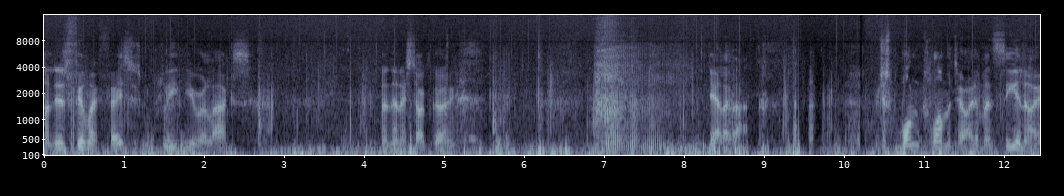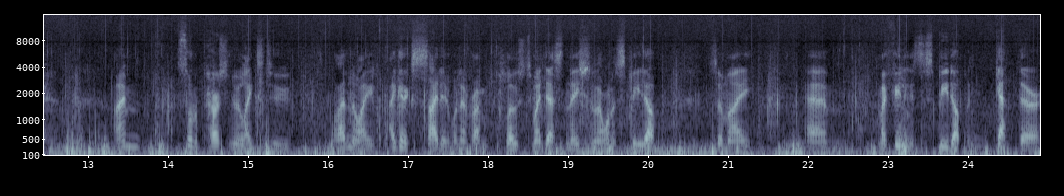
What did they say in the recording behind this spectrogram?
And I just feel my face just completely relax. And then I start going. yeah, like that. We're just one kilometer out of Mansilla now. I'm sort of person who likes to well, I don't know, I, I get excited whenever I'm close to my destination and I want to speed up. So my um, my feeling is to speed up and get there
